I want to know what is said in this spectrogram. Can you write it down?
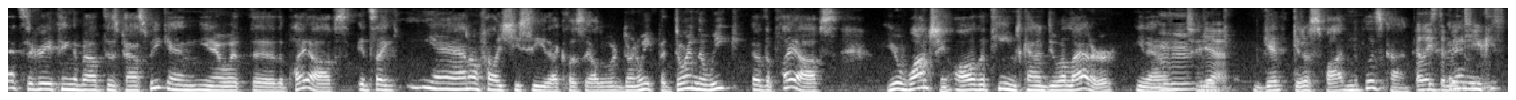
That's the great thing about this past weekend, you know, with the the playoffs. It's like, yeah, I don't follow HGC that closely all during the week, but during the week of the playoffs, you're watching all the teams kind of do a ladder, you know, Mhm, to yeah. get get a spot in the BlizzCon. at least the mid teams.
